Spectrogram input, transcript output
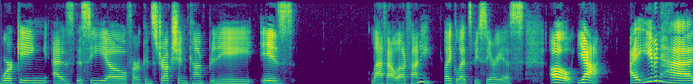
working as the CEO for a construction company is laugh out loud funny. Like, let's be serious. Oh, yeah. I even had,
